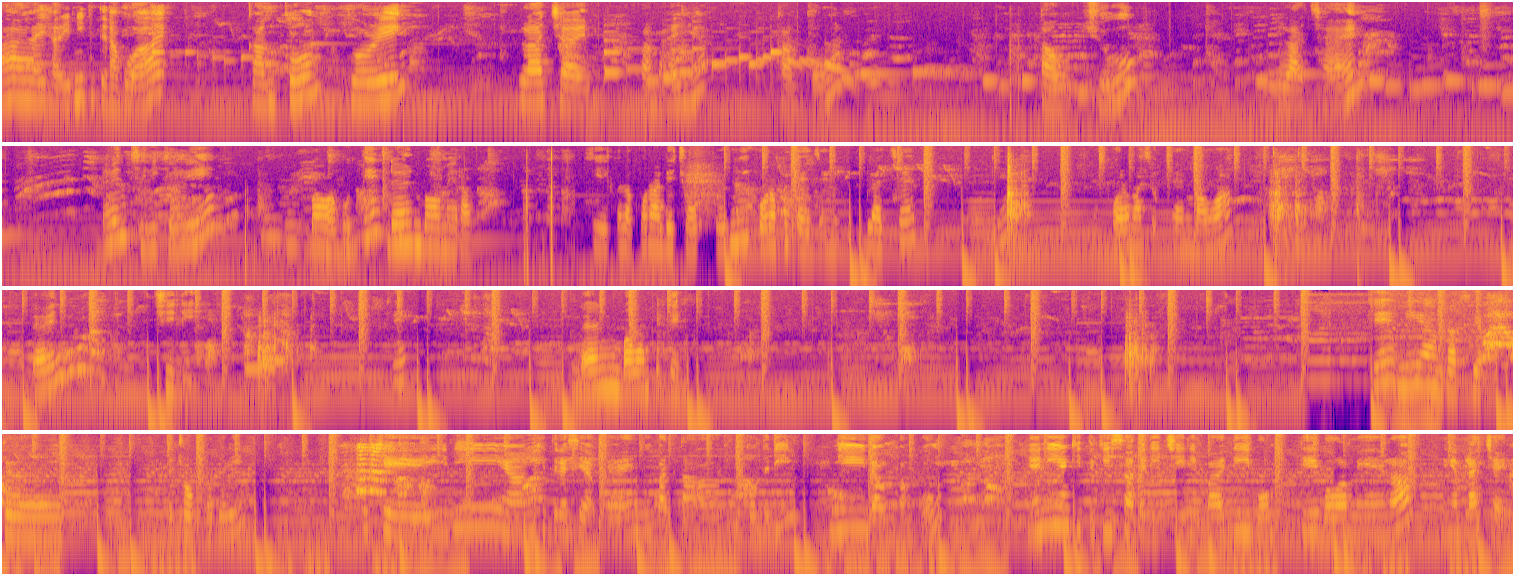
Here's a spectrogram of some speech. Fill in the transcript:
Hai, hari ni kita nak buat kangkung goreng belacan. Bahan-bahannya kangkung, tauco, belacan dan cili kering, bawang putih dan bawang merah. Okey, kalau korang ada chopper ni, korang pakai je belacan. Okey. Korang masukkan bawang dan cili. Okay. Dan bawang putih. Okay, ni yang dah siap kita kita chopper tadi. Okay, ini yang kita dah siapkan. Ni batang kangkung tadi. Ni daun kangkung. Yang ni yang kita kisar tadi. Cili padi, bawang putih, bawang merah dengan belacan.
